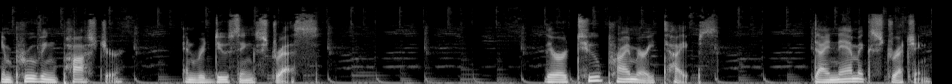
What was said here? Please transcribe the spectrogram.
improving posture, and reducing stress. There are two primary types dynamic stretching,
